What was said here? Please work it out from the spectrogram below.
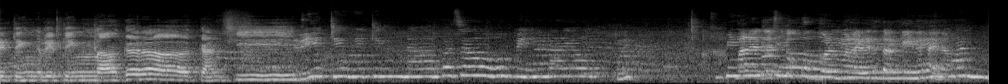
रिटिङ रिटिङ नगर कान्छी। रिटिङ रिटिङ नबजाऊ बिनायो मलाई जस्तो कुक गर्नु मन लागेको छ तर केही नै छैन।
